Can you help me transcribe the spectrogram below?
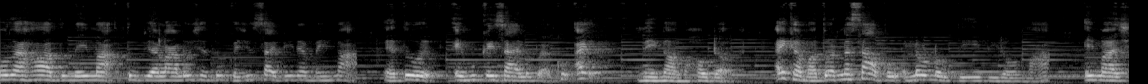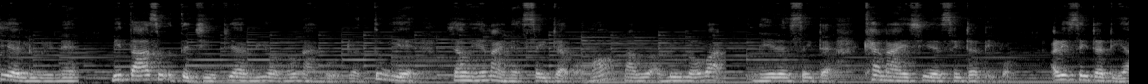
ပုံစံဟောင်းကသူမိမသူပြန်လာလို့ရှင်သူခရုစိုက်ပြီးတဲ့မိမအဲသူအိမ်မှုကိစ္စရလို့ပဲအခုအဲ့မိမမဟုတ်တော့အဲ့ခါမှာသူကနှစ်ဆပို့အလုတ်လုတ်ပြီးပြီးတော့မှအိမ်မှာရှိတဲ့လူတွေနဲ့မိသားစုအသက်ကြီးကိုပြန်ပြီးတော့လုပ်နိုင်ဖို့အတွက်သူ့ရဲ့ရောင်ရင်းနိုင်တဲ့စိတ်ဓာတ်ပေါ့နော်နောက်ပြီးတော့အလူလောဘနေတဲ့စိတ်ဓာတ်ခံနိုင်ရှိတဲ့စိတ်ဓာတ်တွေပေါ့အဲ့ဒီစိတ်ဓာတ်တွေက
